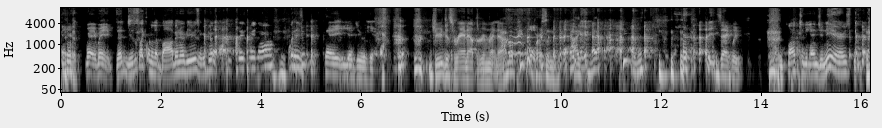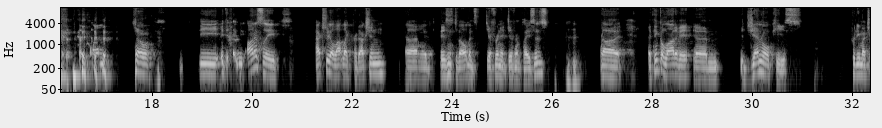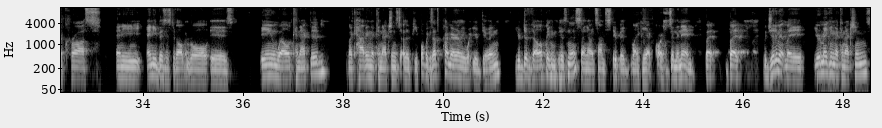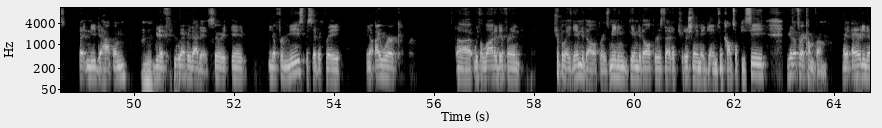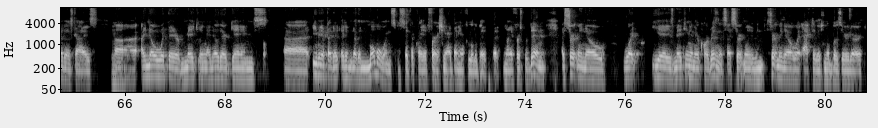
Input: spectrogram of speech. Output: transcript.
wait, wait. This is this like one of the Bob interviews? Are we doing Bob interviews right now? What is it say you do here? drew just ran out the room right now I'm a people person. I people. exactly Talk to the engineers. Um, so the it, honestly, actually, a lot like production, uh, business development's different at different places. Mhm. Uh, I think a lot of it, um, the general piece, pretty much across any any business development role is being well connected, like having the connections to other people, because that's primarily what you're doing. You're developing business. I know it sounds stupid, like yeah, of course it's in the name, but but legitimately, you're making the connections that need to happen Mhm. with whoever that is. So it, it, you know, for me specifically, you know, I work uh, with a lot of different AAA game developers, meaning game developers that have traditionally made games in console PC, because that's where I come from. Right, I already know those guys. Mhm. Uh, I know what they're making. I know their games. Uh, even if I, did, I didn't know the mobile ones specifically at first, you know, I've been here for a little bit, but when I first moved in, I certainly know what EA is making in their core business. I certainly certainly know what Activision or Blizzard or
